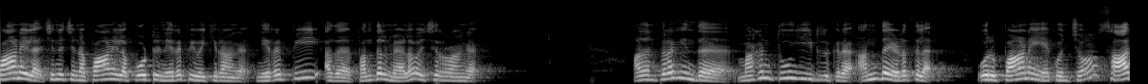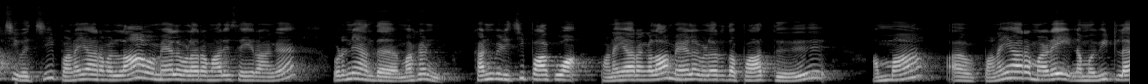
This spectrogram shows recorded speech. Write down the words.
பானையில் சின்ன சின்ன பானையில் போட்டு நிரப்பி வைக்கிறாங்க. நிரப்பி அதை பந்தல் மேலே வச்சிடுறாங்க. அதன் பிறகு இந்த மகன் தூங்கிக்கிட்டு இருக்கிற அந்த இடத்துல ஒரு பானையை கொஞ்சம் சாட்சி வச்சு பணியாரமெல்லாம் அவன் மேலே வளர மாதிரி செய்கிறாங்க உடனே அந்த மகன் கண் விழித்து பார்க்குவான். பணையாரங்களாக மேலே விழுறத பார்த்து அம்மா பனையார மழை நம்ம வீட்டில்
